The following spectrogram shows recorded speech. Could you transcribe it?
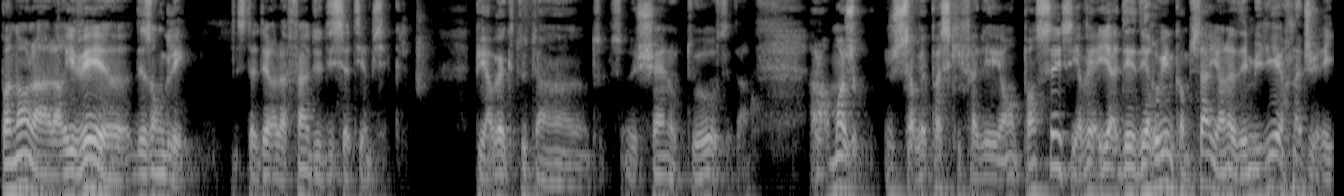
pendant l'arrivée euh, des Anglais, c'est-à-dire à la fin du XVIIe siècle. Puis avec tout un de chaînes autour, etc. Alors moi, je ne savais pas ce qu'il fallait en penser. Il y, avait, il y a des, des, ruines comme ça, il y en a des milliers en Algérie.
